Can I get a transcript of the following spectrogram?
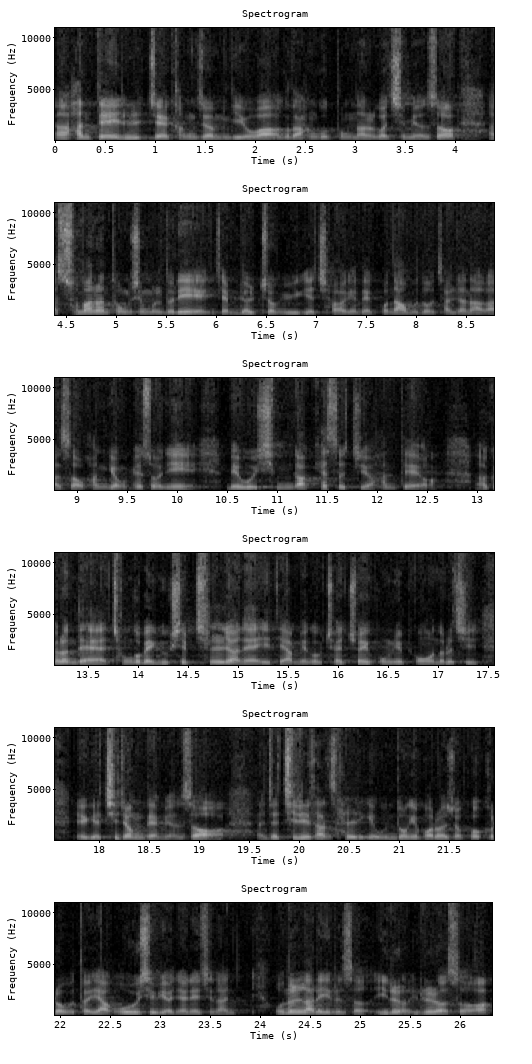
아, 한때 일제 강점기와 그다음 한국 동란을 거치면서 아, 수많은 동식물들이 이제 멸종 위기에 처하게 됐고 나무도 잘려 나가서 환경 훼손이 매우 심각했었지요 한때요. 아, 그런데 1967년에 이 대한민국 최초의 국립공원으로 지, 이게 지정되면서 이제 지리산 살리기 운동이 벌어졌고 그로부터 약 50여 년이 지난 오늘날에 이르서 이르 러서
